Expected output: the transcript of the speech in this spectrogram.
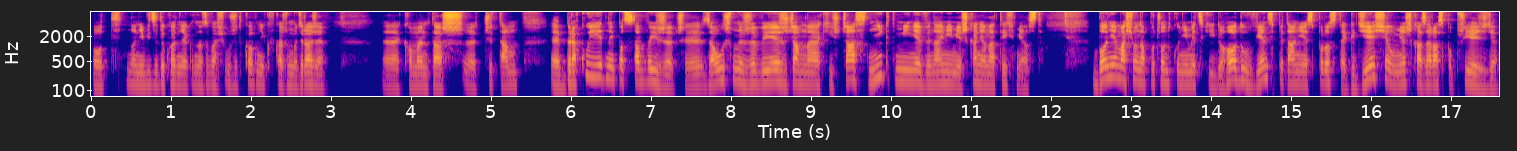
od, no nie widzę dokładnie jak nazywa się użytkownik, w każdym razie komentarz e, czytam. E, Brakuje jednej podstawowej rzeczy. Załóżmy, że wyjeżdżam na jakiś czas, nikt mi nie wynajmie mieszkania natychmiast bo nie ma się na początku niemieckich dochodów, więc pytanie jest proste: gdzie się mieszka zaraz po przyjeździe?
